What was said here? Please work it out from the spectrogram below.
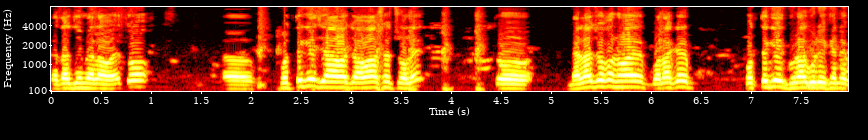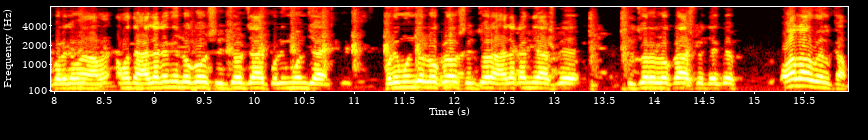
নেতাজি মেলা হয়। তো আহ, প্রত্যেকেই যাওয়া যাওয়া আসা চলে। তো মেলা যখন হয় বরাকের প্রত্যেকেই ঘোরাঘুরি এখানে করে। যেমন আমাদের হাইলাকান্দির লোকও শিলচর যায়, করিমগঞ্জ যায়। করিমগঞ্জের লোকরাও শিলচর হাইলাকান্দি আসবে, শিলচরের লোকরা আসবে, দেখবে অল আর ওয়েলকাম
